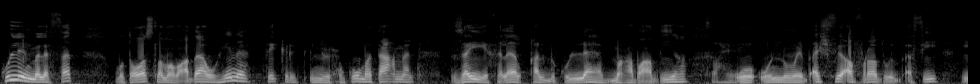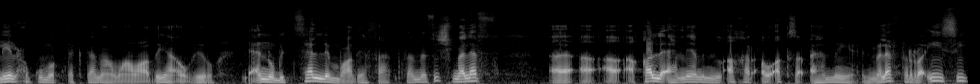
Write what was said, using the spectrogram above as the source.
كل الملفات متواصلة مع بعضها وهنا فكرة إن الحكومة تعمل زي خلايا القلب كلها مع بعضيها صحيح. وإنه ما يبقاش في أفراد ويبقى في ليه الحكومة بتجتمع مع بعضيها أو غيره؟ لأنه بتسلم بعضيها فما فيش ملف أقل أهمية من الآخر أو أكثر أهمية. الملف الرئيسي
